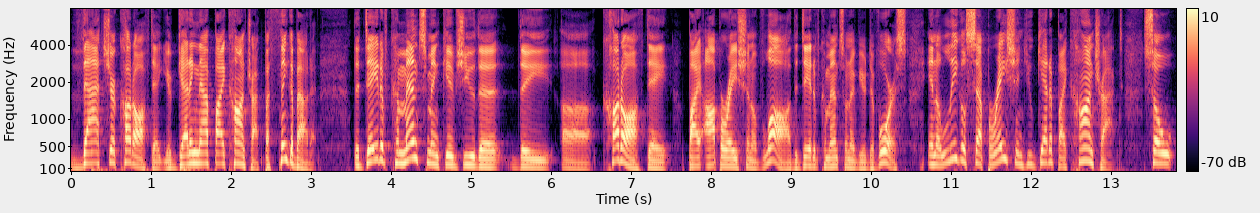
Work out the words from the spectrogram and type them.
That's your cutoff date. You're getting that by contract. But think about it the date of commencement gives you the the uh, cutoff date by operation of law, the date of commencement of your divorce. In a legal separation, you get it by contract. So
